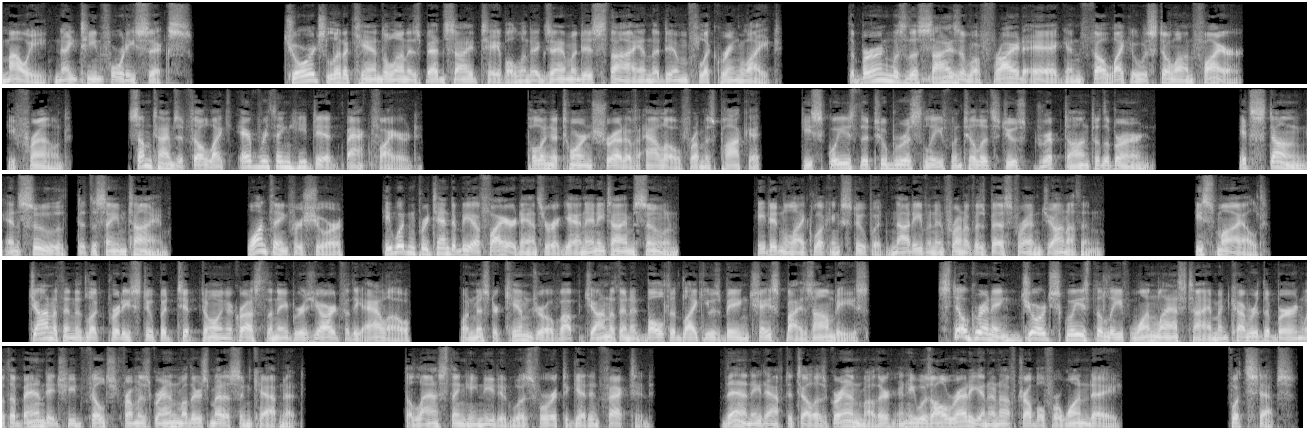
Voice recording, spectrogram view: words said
Maui, 1946. George lit a candle on his bedside table and examined his thigh in the dim flickering light. The burn was the size of a fried egg and felt like it was still on fire. He frowned. Sometimes it felt like everything he did backfired. Pulling a torn shred of aloe from his pocket, he squeezed the tuberous leaf until its juice dripped onto the burn. It stung and soothed at the same time. One thing for sure, he wouldn't pretend to be a fire dancer again any time soon. He didn't like looking stupid, not even in front of his best friend, Jonathan. He smiled. Jonathan had looked pretty stupid tiptoeing across the neighbor's yard for the aloe. When Mr. Kim drove up, Jonathan had bolted like he was being chased by zombies. Still grinning, George squeezed the leaf one last time and covered the burn with a bandage he'd filched from his grandmother's medicine cabinet. The last thing he needed was for it to get infected. Then he'd have to tell his grandmother, and he was already in enough trouble for one day. Footsteps.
